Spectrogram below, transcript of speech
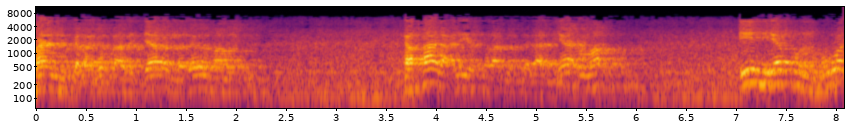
ما عندي كلام يقطع دجال ولا غيره ما فقال عليه الصلاة والسلام يا عمر إن يكن هو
